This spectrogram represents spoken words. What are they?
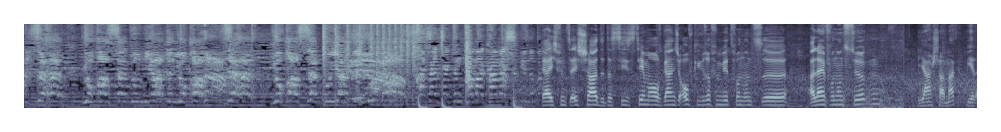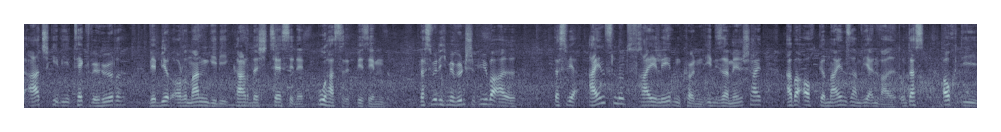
Sen dünyanın yoga Seher yoga sen bu yerde yoga Ja, ich finde es echt schade, dass dieses Thema auch gar nicht aufgegriffen wird von uns, äh, allein von uns Türken. Yaşamak bir ağaç gibi tek ve hür ve bir orman gibi kardeşçesine. Bu hasret bizim. Das würde ich mir wünschen überall, dass wir einzeln und frei leben können in dieser Menschheit, aber auch gemeinsam wie ein Wald. Und dass auch die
